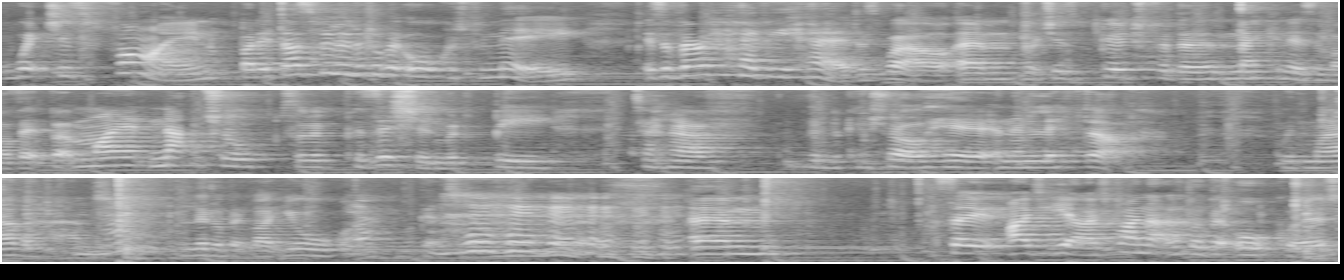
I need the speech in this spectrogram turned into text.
which is fine, but it does feel a little bit awkward for me. It's a very heavy head as well, um, which is good for the mechanism of it, but my natural sort of position would be to have the control here and then lift up with my other hand, a little bit like your one. We'll get to that in a minute. um, so I'd, yeah, I'd find that a little bit awkward,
